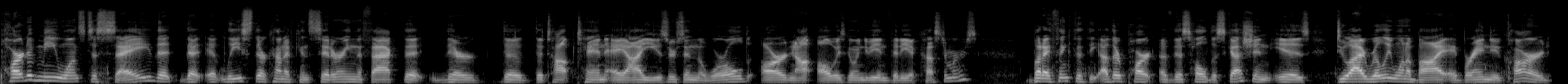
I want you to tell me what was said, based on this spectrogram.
part of me wants to say that that at least they're kind of considering the fact that they're the the top 10 AI users in the world are not always going to be Nvidia customers. But I think that the other part of this whole discussion is do I really want to buy a brand new card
